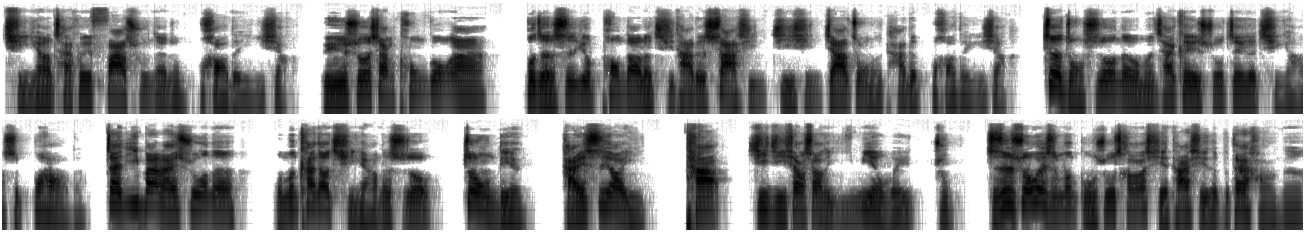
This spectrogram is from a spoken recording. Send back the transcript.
请阳才会发出那种不好的影响。比如说像空宫啊，或者是又碰到了其他的煞星、忌星，加重了他的不好的影响。这种时候呢，我们才可以说这个请阳是不好的。在一般来说呢，我们看到请阳的时候，重点还是要以他。积极向上的一面为主，只是说为什么古书常常写他写的不太好呢？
